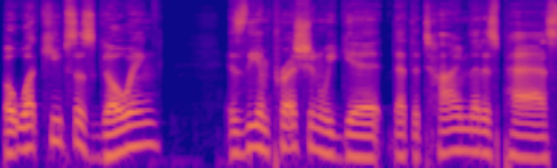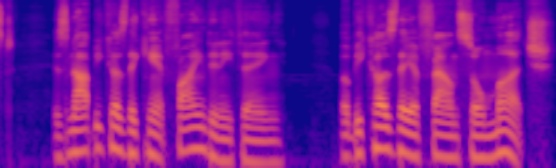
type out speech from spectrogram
But what keeps us going is the impression we get that the time that has passed is not because they can't find anything, but because they have found so much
